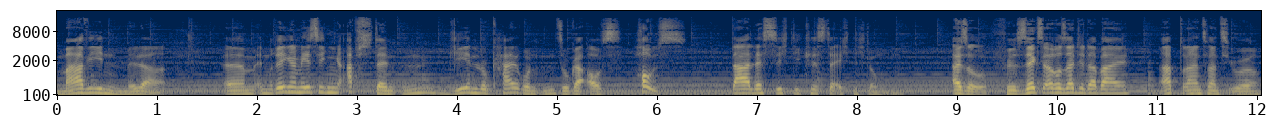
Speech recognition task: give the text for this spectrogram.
Marvin Miller. Ähm, in regelmäßigen Abständen gehen Lokalrunden sogar aufs Haus. Da lässt sich die Kiste echt nicht lumpen. Also, für 6 Euro seid ihr dabei. Ab 23 Uhr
